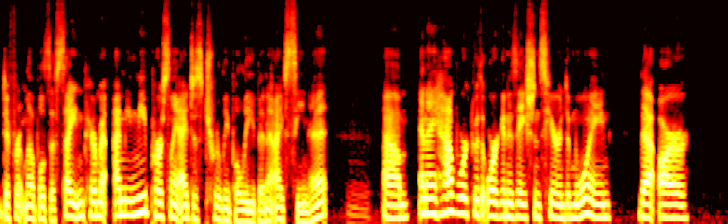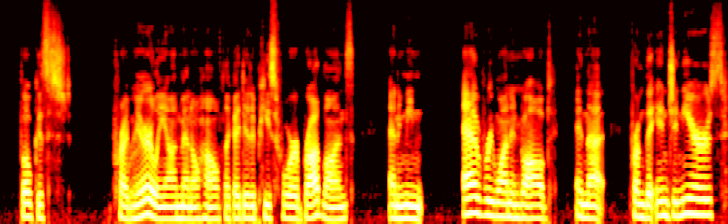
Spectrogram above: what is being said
different levels of sight impairment. I mean, me personally, I just truly believe in it. I've seen it. Um, and I have worked with organizations here in Des Moines that are focused primarily on mental health. Like I did a piece for Broadlawns, and I mean, everyone involved in that, from the engineers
